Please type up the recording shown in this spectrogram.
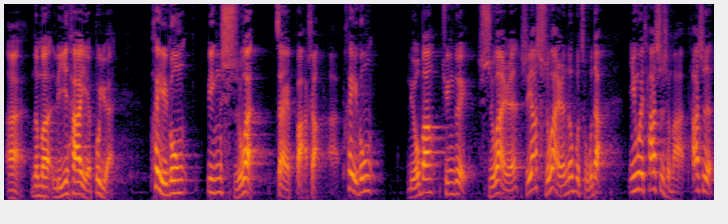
啊，那么离他也不远。沛公兵十万在霸上啊，沛公刘邦军队十万人，实际上十万人都不足的，因为他是什么？他是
